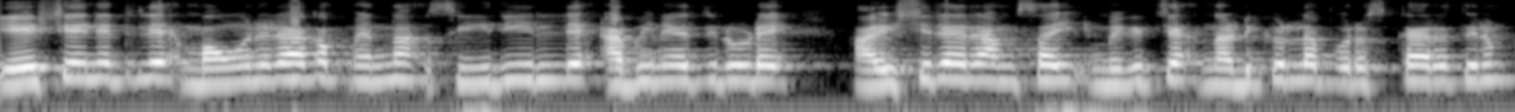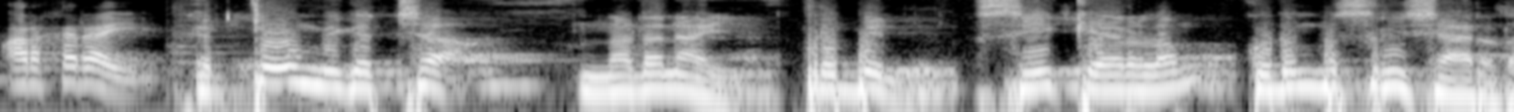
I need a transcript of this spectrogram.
ഏഷ്യാനെറ്റിലെ മൗനരാഗം എന്ന സീരിയലിലെ അഭിനയത്തിലൂടെ ഐശ്വര്യ രാംസായി മികച്ച നടിക്കുള്ള പുരസ്കാരത്തിനും അർഹരായി. ഏറ്റവും മികച്ച നടനായി പ്രബിൻ സി കേരളം കുടുംബശ്രീ ശാരദ.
